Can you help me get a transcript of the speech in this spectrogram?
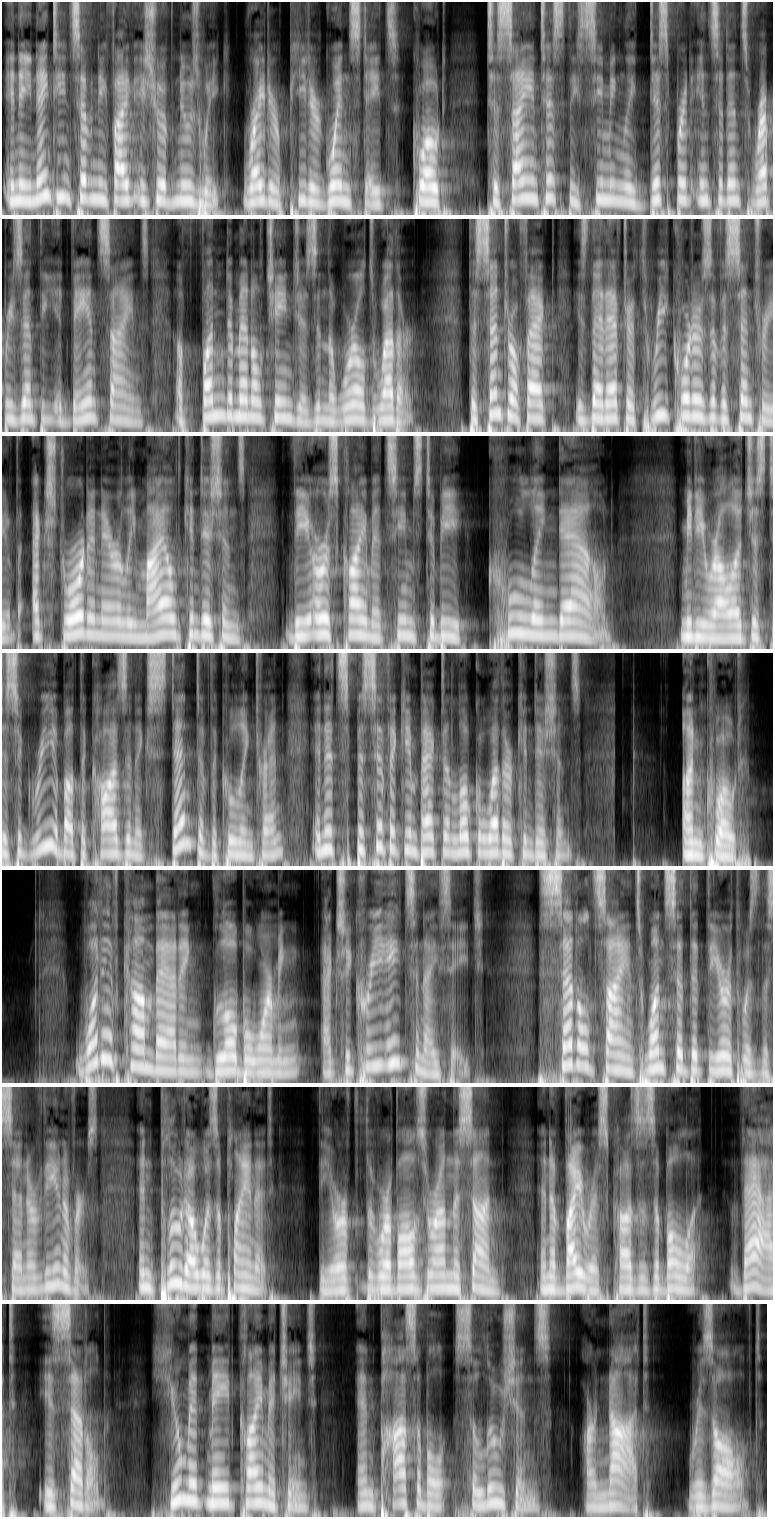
In a 1975 issue of Newsweek, writer Peter Gwynne states, quote, to scientists, these seemingly disparate incidents represent the advanced signs of fundamental changes in the world's weather. The central fact is that after three quarters of a century of extraordinarily mild conditions, the Earth's climate seems to be cooling down. Meteorologists disagree about the cause and extent of the cooling trend and its specific impact on local weather conditions. Unquote. What if combating global warming actually creates an ice age? Settled science once said that the Earth was the center of the universe and Pluto was a planet. The Earth revolves around the sun and a virus causes Ebola. That is settled. Human made climate change and possible solutions are not resolved.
